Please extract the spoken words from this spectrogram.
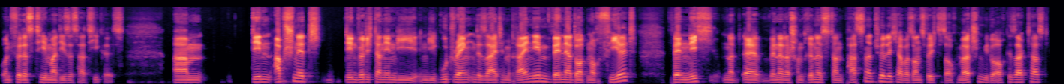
und für das Thema dieses Artikels. Ähm, den Abschnitt, den würde ich dann in die, in die gut rankende Seite mit reinnehmen, wenn er dort noch fehlt. Wenn nicht, na, äh, wenn er da schon drin ist, dann passt natürlich, aber sonst würde ich das auch merchen, wie du auch gesagt hast,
